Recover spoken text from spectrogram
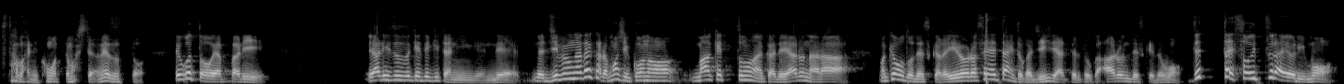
スタバにこもってましたよね、ずっと。ってことをやっぱり、やり続けてきた人間でで自分がだからもしこのマーケットの中でやるなら、まあ、京都ですからいろいろ生態とか自費でやってるとかあるんですけども絶対そいつらよりも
